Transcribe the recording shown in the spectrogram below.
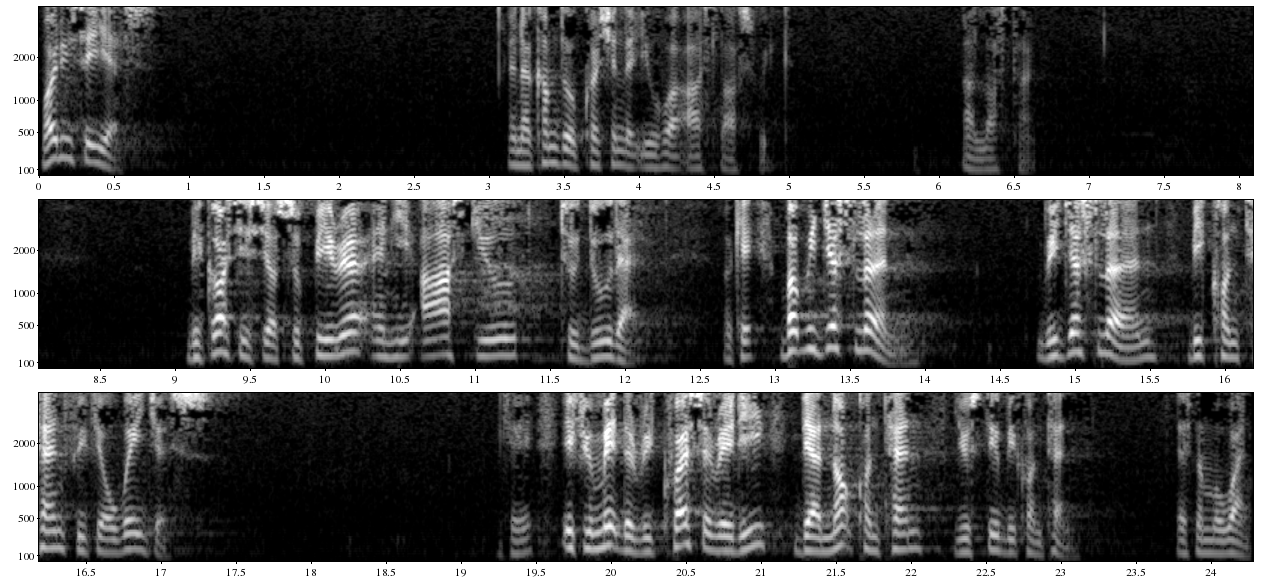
Why do you say yes? And I come to a question that you were asked last week, uh, last time. Because he's your superior and he asked you to do that. Okay? But we just learn. We just learn, be content with your wages. Okay? If you made the request already, they are not content, you still be content. That's number one.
